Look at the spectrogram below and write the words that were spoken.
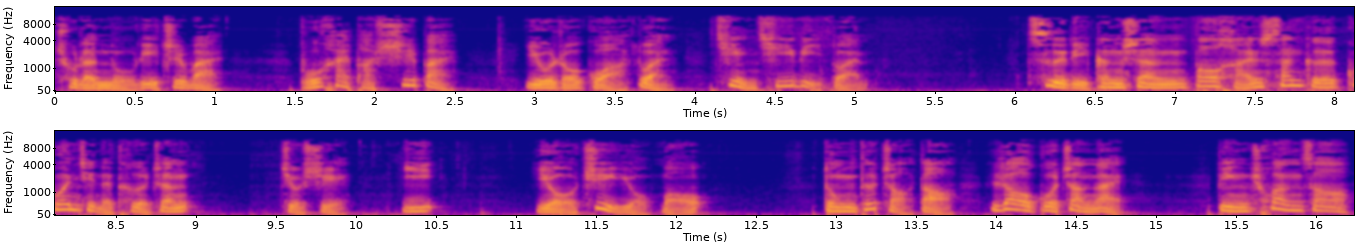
除了努力之外，不害怕失败，优柔寡断，见机立断。自力更生包含三个关键的特征，就是一，有智有谋，懂得找到绕过障碍，并创造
